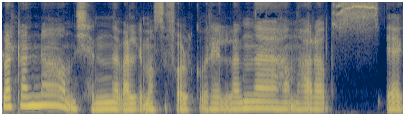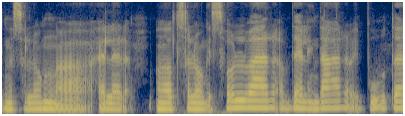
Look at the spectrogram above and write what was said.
blant annet. Han kjenner veldig masse folk over hele landet. Han har hatt egne salonger, eller han hadde salong i Svolvær, avdeling der, og i Bodø.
